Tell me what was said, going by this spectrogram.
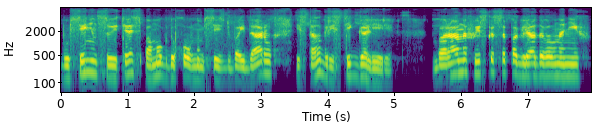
Бусенин, суетясь, помог духовным сесть в байдару и стал грести к галере. Баранов искоса поглядывал на них.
